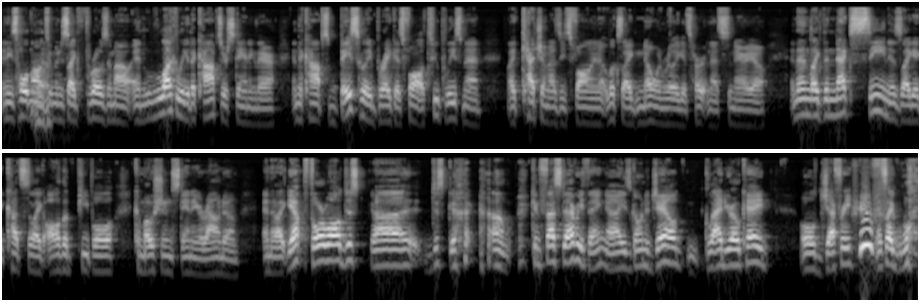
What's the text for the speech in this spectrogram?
and he's holding on Yeah. to him and just like throws him out. And luckily, the cops are standing there, and the cops basically break his fall. Two policemen like catch him as he's falling. It looks like no one really gets hurt in that scenario. And then like the next scene is like it cuts to like all the people commotion standing around him. And they're like, "Yep, Thorwald just uh, just um, confessed to everything. Uh, he's going to jail. Glad you're okay, old Jeffrey." And it's like what?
